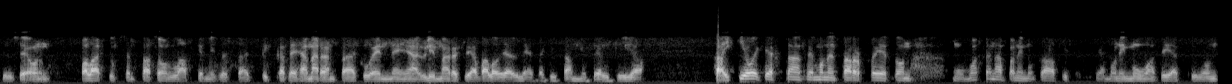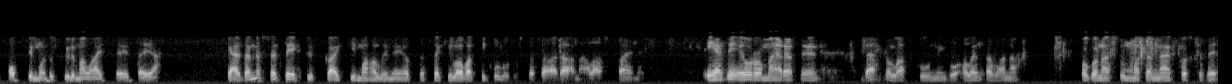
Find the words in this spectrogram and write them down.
kyllä se on valaistuksen tason laskemisessa, että pikkasen hämärämpää kuin ennen ja ylimääräisiä valoja yleensäkin sammuteltu ja kaikki oikeastaan semmoinen tarpeeton, muun muassa nämä panimukaapit ja moni muu asia, että on optimoitu kylmälaitteita ja käytännössä tehty kaikki mahdollinen, jotta sitä kilowattikulutusta saadaan alaspäin. Eihän se euromääräiseen sähkölaskuun niin kuin alentavana kokonaissummassa näe, koska se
